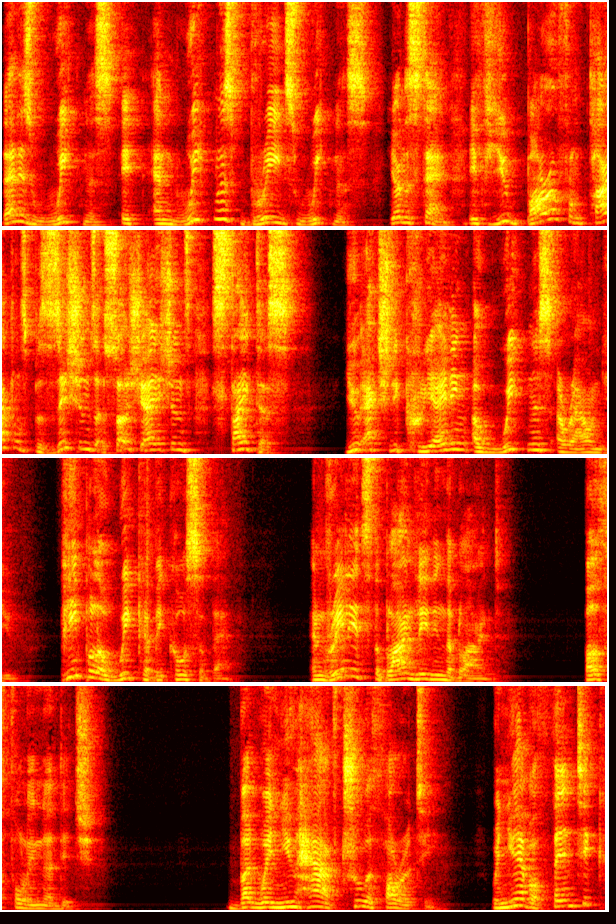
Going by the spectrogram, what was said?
That is weakness. It, and weakness breeds weakness. You understand? If you borrow from titles, positions, associations, status, you're actually creating a weakness around you. People are weaker because of that. And really, it's the blind leading the blind. Both fall in a ditch. But when you have true authority, when you have authentic,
